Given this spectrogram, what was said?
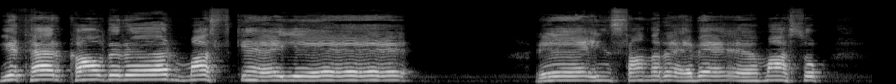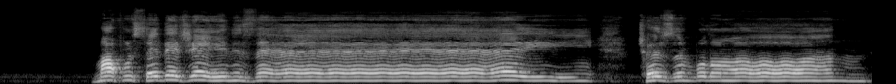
Yeter kaldırın maskeyi. E, insanları eve mahsup mahpus edeceğinize çözüm bulun.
